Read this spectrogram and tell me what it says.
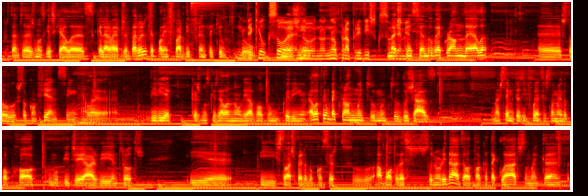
Portanto, as músicas que ela se calhar vai apresentar hoje até podem soar diferente daquilo que eu Daquilo que soa no, no, no, próprio disco, Mas conhecendo o background dela, uh, estou, estou confiante, sim. Ela diria que as músicas dela não lhe volta um bocadinho. Ela tem um background muito, muito do jazz, mas tem muitas influências também do pop rock, como o PJ Harvey, entre outros. E, uh, e estou à espera de um concerto à volta dessas sonoridades. Ela toca teclados, também canta,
